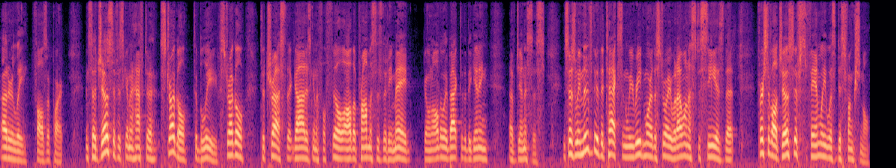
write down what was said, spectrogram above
utterly falls apart. And so Joseph is going to have to struggle to believe, struggle to trust that God is going to fulfill all the promises that he made, going all the way back to the beginning of Genesis. And so as we move through the text and we read more of the story, what I want us to see is that, first of all, Joseph's family was dysfunctional.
